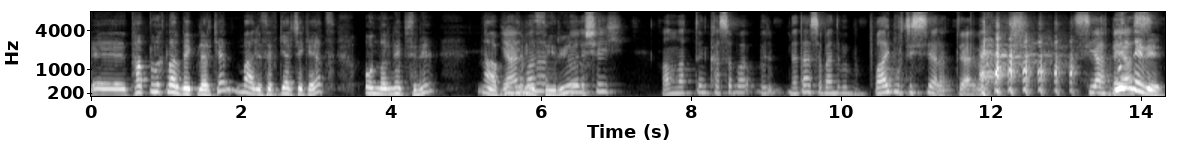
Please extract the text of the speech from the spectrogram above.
e, tatlılıklar beklerken maalesef gerçek hayat onların hepsini ne yapıyor yani dibini sıyırıyor. böyle şey anlattığın kasaba böyle nedense bende böyle Bayburt hissi yarattı. Yani böyle siyah Bir beyaz. nevi.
